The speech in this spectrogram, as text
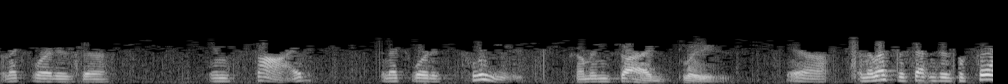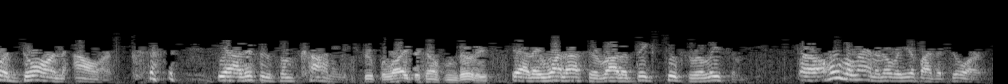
The next word is, uh, inside. The next word is please. Come inside, please. Yeah. And the rest of the sentence is before dawn hour. yeah, this is from Connie. Too polite to come from duty. Yeah, they want us, to rather Big Stoop, to release them. Uh, hold the lantern over here by the door.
